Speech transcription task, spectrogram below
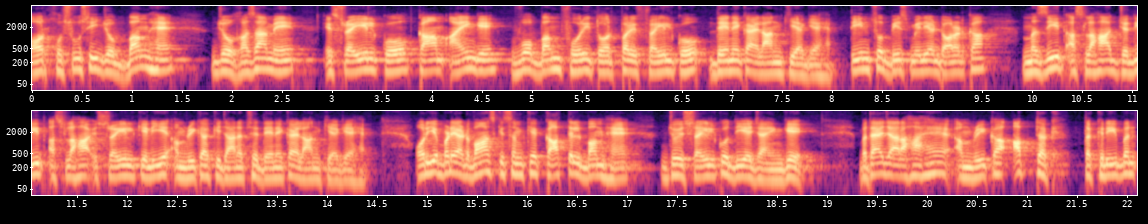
और खसूसी जो बम हैं, जो गज़ा में इसराइल को काम आएँगे, वो बम फौरी तौर पर इसराइल को देने का ऐलान किया गया है। 320 मिलियन डॉलर का मज़ीद असलहा, जदीद असलहा इसराइल के लिए अमरीका की जानब से देने का ऐलान किया गया है। और ये बड़े एडवांस किस्म के कातिल बम हैं, जो इसराइल को दिए जाएँगे। बताया जा रहा है, अमरीका अब तक तकरीबन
